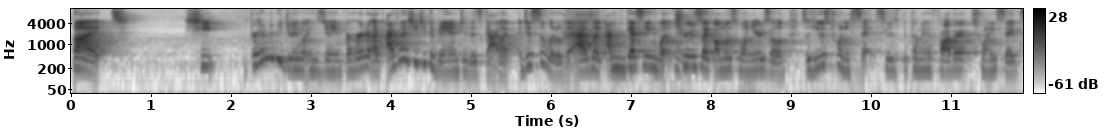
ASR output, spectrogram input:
but she, for him to be doing what he's doing, for her to like, I feel like she took advantage of this guy, like just a little bit. As like I'm guessing what. True's like almost one years old, so he was 26. He was becoming a father at 26.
